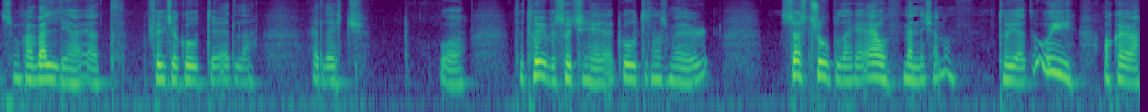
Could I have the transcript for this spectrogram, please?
som kan velja at fylgja god eller, eller ikke. Og det tog vi sutsi her, at god til han som er søst trobelega av menneskene, tog at ui okkara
